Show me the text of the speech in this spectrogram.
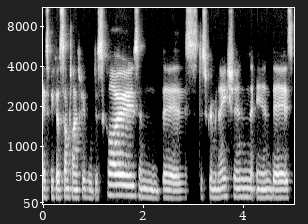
it's because sometimes people disclose and there's discrimination and there's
